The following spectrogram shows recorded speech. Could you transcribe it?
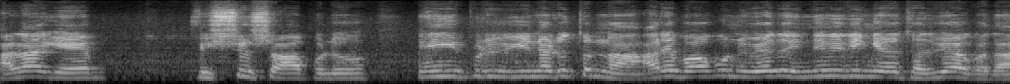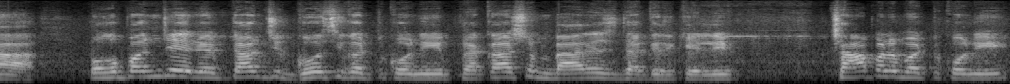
అలాగే ఫిష్ షాపులు నేను ఇప్పుడు ఈయన అడుగుతున్నా అరే బాబు నువ్వేదో ఇంజనీరింగ్ ఏదో చదివావు కదా. ఒక పని చేయి రేపు గోసి కట్టుకొని ప్రకాశం బ్యారేజ్ దగ్గరికి వెళ్ళి చేపలు పట్టుకొని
